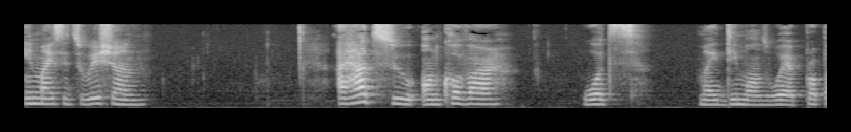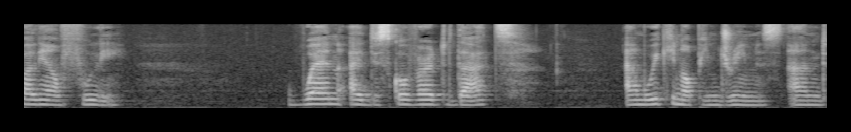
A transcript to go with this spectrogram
in my situation, I had to uncover what my demons were properly and fully when I discovered that I'm waking up in dreams and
